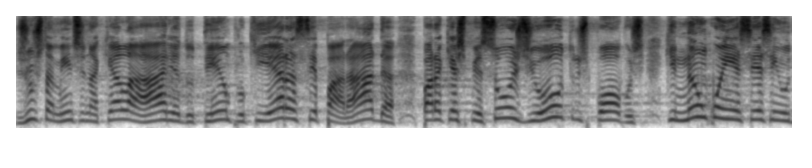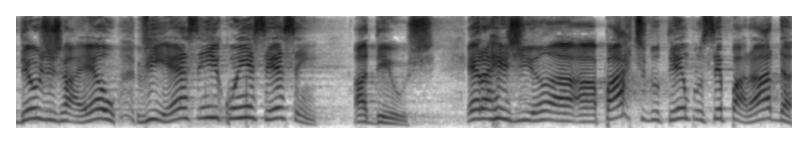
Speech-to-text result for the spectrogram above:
Justamente naquela área do templo que era separada para que as pessoas de outros povos que não conhecessem o Deus de Israel viessem e conhecessem a Deus era a região, a, a parte do templo separada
